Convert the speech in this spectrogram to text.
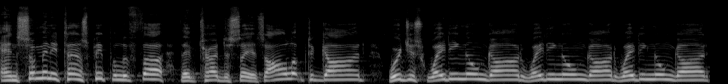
And so many times people have thought, they've tried to say it's all up to God. We're just waiting on God, waiting on God, waiting on God.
